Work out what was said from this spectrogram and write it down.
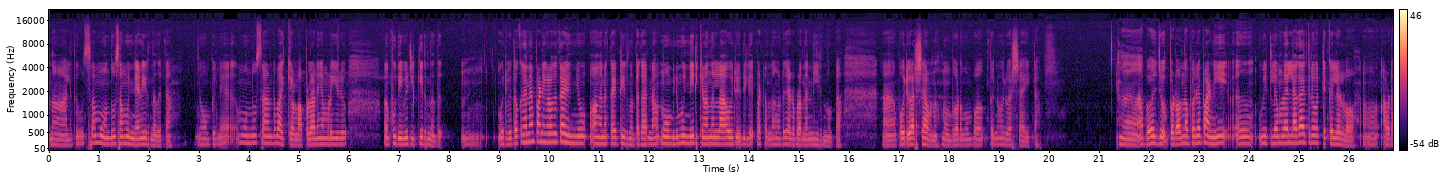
നാല് ദിവസം മൂന്ന് ദിവസം മുന്നെയാണ് ഇരുന്നത് കേട്ടോ നോമ്പിന് മൂന്ന് ദിവസം കൊണ്ട് ബാക്കിയുള്ളൂ. അപ്പോഴാണ് നമ്മൾ ഈ ഒരു പുതിയ വീട്ടിലേക്ക് ഇരുന്നത്. ഒരുവിധമൊക്കെ ഇങ്ങനെ പണികളൊക്കെ കഴിഞ്ഞു. അങ്ങനെയൊക്കെ ആയിട്ട് ഇരുന്നു കേട്ടോ കാരണം നോമ്പിന് മുന്നേ ഇരിക്കണം എന്നുള്ള ആ ഒരു ഇതിൽ പെട്ടെന്ന് അങ്ങോട്ട് ചടപടം തന്നെ ഇരുന്നു കേട്ടോ അപ്പോൾ ഒരു വർഷമാവണം നോമ്പ് തുടങ്ങുമ്പോൾ തന്നെ ഒരു വർഷമായിട്ടാ അപ്പോൾ ഇവിടെ വന്നപ്പോൾ പണി വീട്ടിൽ നമ്മൾ എല്ലാ കാര്യത്തിനും ഒറ്റയ്ക്കല്ലേ ഉള്ളൂ? അവിടെ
